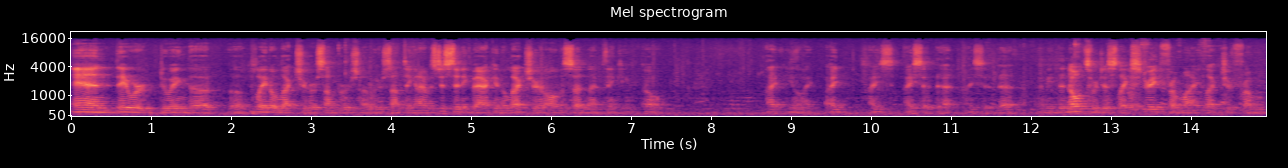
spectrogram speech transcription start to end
And they were doing the uh, Plato lecture or some version of it or something, and I was just sitting back in the lecture and all of a sudden I'm thinking, oh, I, you know, I, I, I said that, I said that. I mean, the notes were just like straight from my lecture from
